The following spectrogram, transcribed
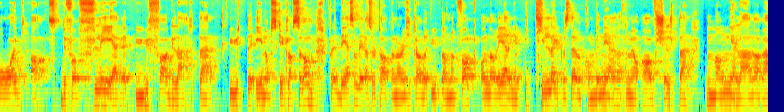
og at du får flere ufaglærte ute i norske klasserom. For det er det som blir resultatet når du ikke klarer å utdanne nok folk, og når regjeringen i tillegg presterer å kombinere dette med å avskilte mange lærere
